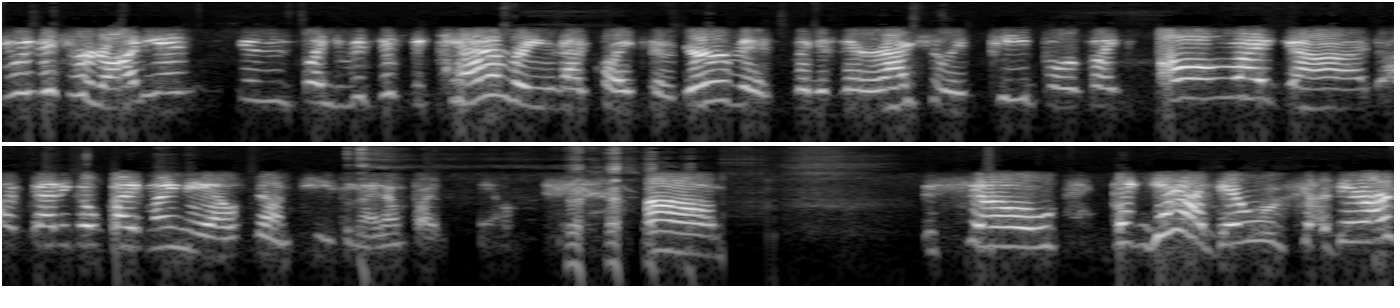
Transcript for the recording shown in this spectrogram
doing this for an audience? Because it's like, if it's just a camera, you're not quite so nervous. But if there are actually people, it's like, oh my God, I've got to go bite my nails. No, I'm teasing. I don't bite my nails. um, so, but yeah, there were there are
